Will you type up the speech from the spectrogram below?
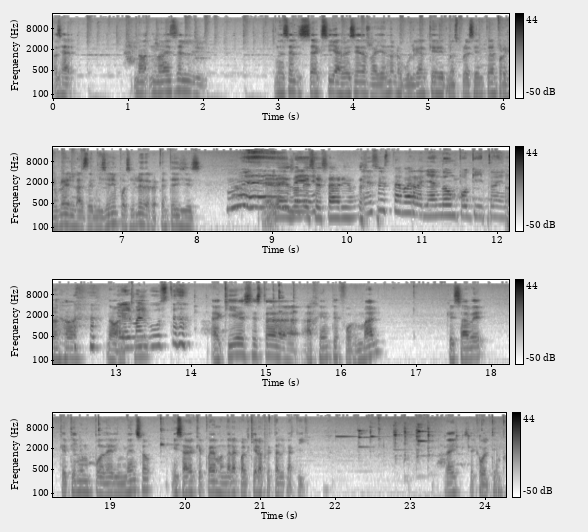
O sea, no, no es el... No es el sexy a veces rayando lo vulgar que nos presentan. Por ejemplo, en las de Misión Imposible de repente dices, ¿era eso necesario? Eso estaba rayando un poquito en, Ajá. No, en el aquí- mal gusto. Aquí es esta agente formal que sabe que tiene un poder inmenso y sabe que puede mandar a cualquiera a apretar el gatillo. Ahí, se acabó el tiempo.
